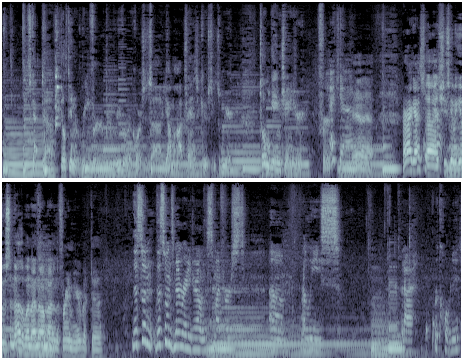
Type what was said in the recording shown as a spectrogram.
It's got uh, built-in reverb. Reverb, of course, is a Yamaha Trans Acoustic. It's weird, total game changer for. Heck yeah. Yeah, yeah. All right, guys. Uh, she's gonna give us another one. I know I'm not in the frame here, but uh, This one, this one's Memory Drown. This is my first um, release that I recorded.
